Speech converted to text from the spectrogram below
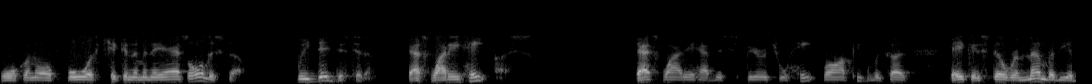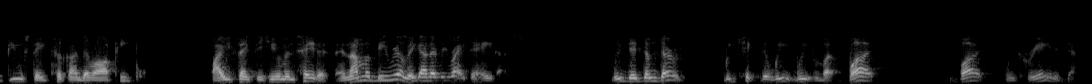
walk on all fours, kicking them in their ass, all this stuff. We did this to them. That's why they hate us. That's why they have this spiritual hate for our people because they can still remember the abuse they took under our people. Why you think the humans hate us? And I'm gonna be real, they got every right to hate us. We did them dirty. We kicked them. We we but but but we created them.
